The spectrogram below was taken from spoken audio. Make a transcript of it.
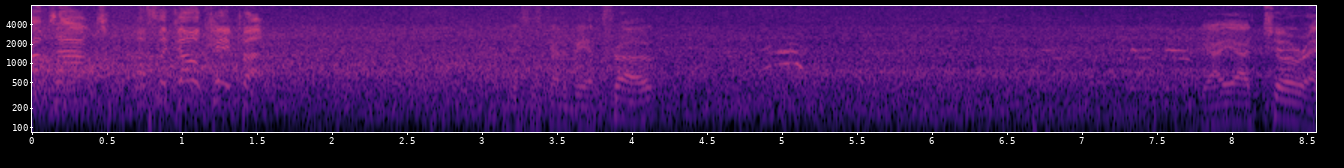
comes out off the goalkeeper. This is going to be a throw. Yaya Toure.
